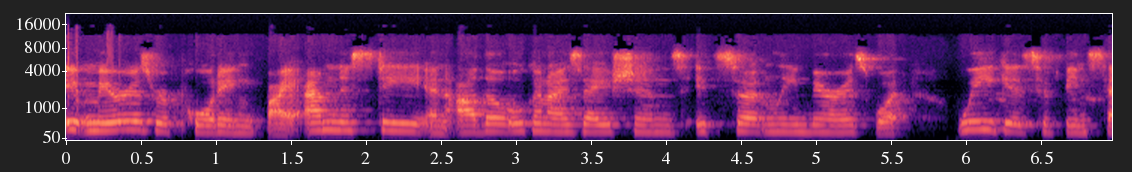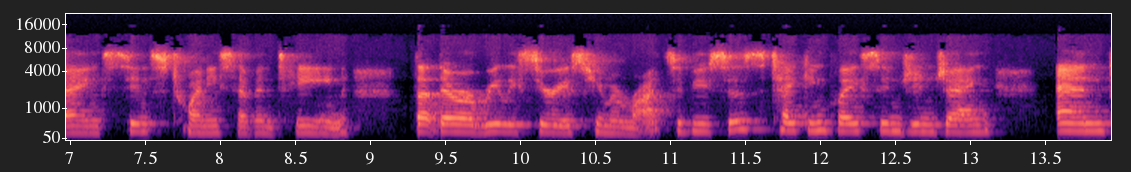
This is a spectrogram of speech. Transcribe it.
It mirrors reporting by Amnesty and other organizations. It certainly mirrors what Uyghurs have been saying since 2017 that there are really serious human rights abuses taking place in Xinjiang. And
